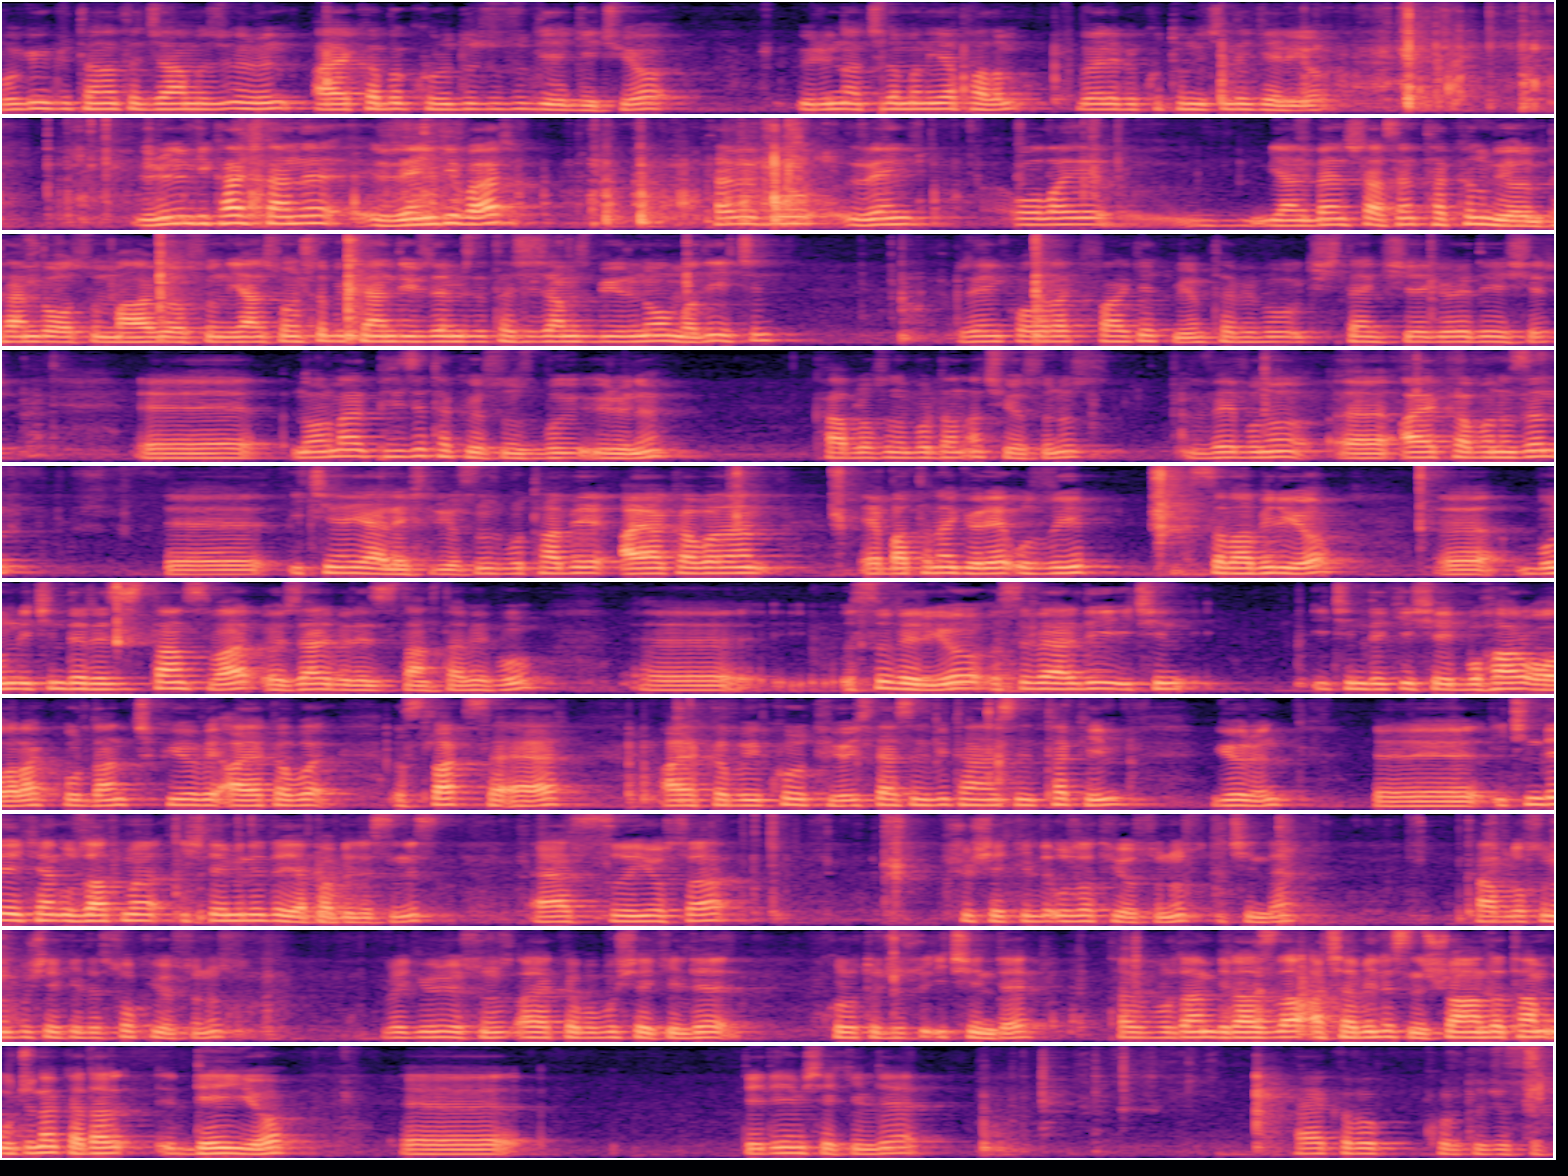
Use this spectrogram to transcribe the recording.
Bugünkü tanıtacağımız ürün ayakkabı kurutucusu diye geçiyor. Ürünün açılımını yapalım. Böyle bir kutunun içinde geliyor. Ürünün birkaç tane rengi var. Tabi bu renk olayı yani ben şahsen takılmıyorum pembe olsun mavi olsun. Yani sonuçta bu kendi üzerimizde taşıyacağımız bir ürün olmadığı için renk olarak fark etmiyorum. Tabi bu kişiden kişiye göre değişir. Ee, normal prize takıyorsunuz bu ürünü. Kablosunu buradan açıyorsunuz ve bunu e, ayakkabınızın e, içine yerleştiriyorsunuz. Bu tabi ayakkabının ebatına göre uzayıp kısalabiliyor. E, bunun içinde rezistans var. Özel bir rezistans tabi bu. E, ısı veriyor. Isı verdiği için içindeki şey buhar olarak buradan çıkıyor ve ayakkabı ıslaksa eğer ayakkabıyı kurutuyor. İsterseniz bir tanesini takayım görün. E, içindeyken uzatma işlemini de yapabilirsiniz. Eğer sığıyorsa şu şekilde uzatıyorsunuz içinde. Kablosunu bu şekilde sokuyorsunuz. Ve görüyorsunuz ayakkabı bu şekilde kurutucusu içinde. Tabi buradan biraz daha açabilirsiniz. Şu anda tam ucuna kadar değiyor. Ee, dediğim şekilde ayakkabı kurutucusu.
